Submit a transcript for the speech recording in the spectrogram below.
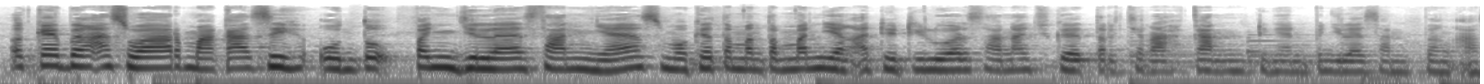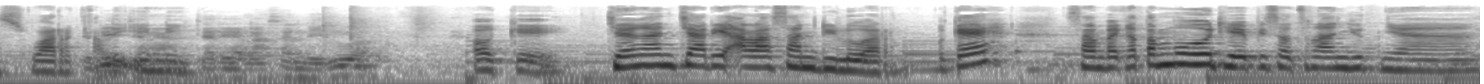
Oke Bang Aswar, makasih untuk penjelasannya. Semoga teman-teman yang ada di luar sana juga tercerahkan dengan penjelasan Bang Aswar Jadi kali ini. Cari alasan di luar. Oke, jangan cari alasan di luar. Oke, sampai ketemu di episode selanjutnya.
